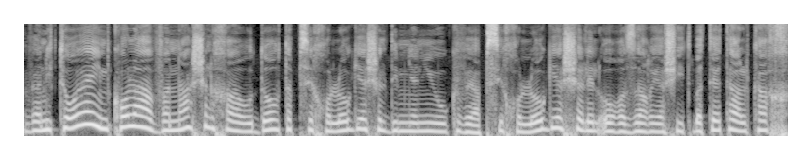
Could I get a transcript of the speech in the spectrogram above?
ואני תוהה אם כל ההבנה שלך אודות הפסיכולוגיה של דמיאניוק והפסיכולוגיה של אלאור עזריה, שהתבטאת על כך,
